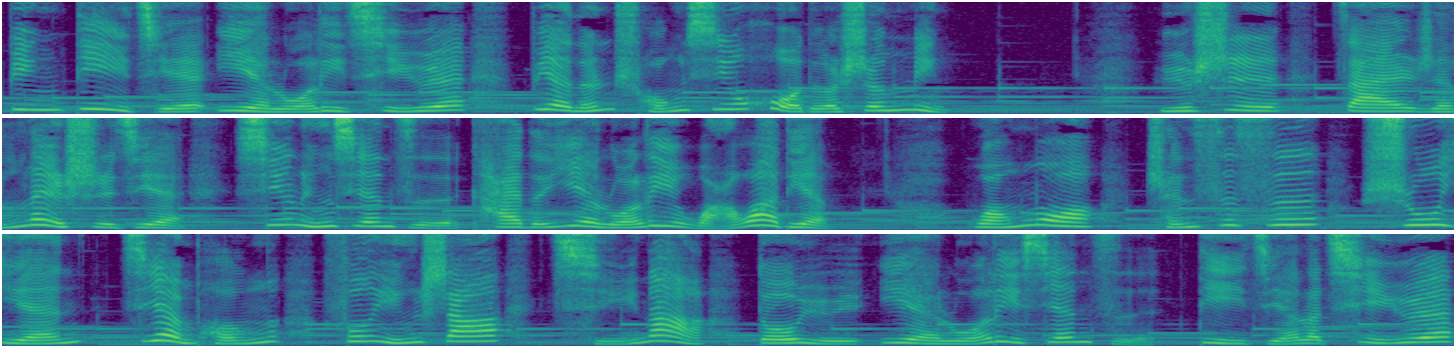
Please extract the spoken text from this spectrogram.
并缔结叶罗丽契约，便能重新获得生命。于是，在人类世界，心灵仙子开的叶罗丽娃娃店。王默、陈思思、舒言、建鹏、风银沙、齐娜都与叶罗丽仙子缔结了契约，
